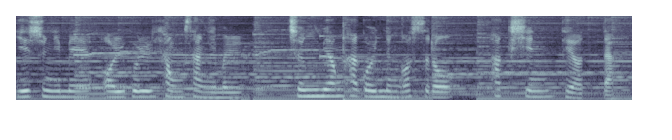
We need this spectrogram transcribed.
예수님의 얼굴 형상임을 증명하고 있는 것으로 확신되었다.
